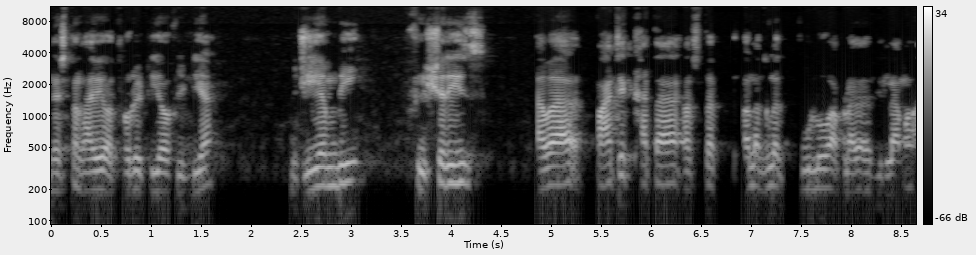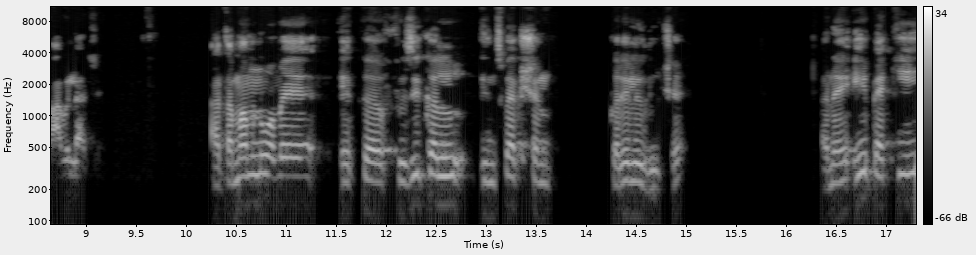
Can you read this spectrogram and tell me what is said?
national highway authority of India GMB fisheries, આવા પાંચેક ખાતા હસ્તક, અલગ અલગ પુલો આપણા જિલ્લામાં આવેલા છે. આ તમામનું અમે એક ફિઝિકલ ઇન્સ્પેક્શન કરી લીધું છે. અને એ પૈકી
